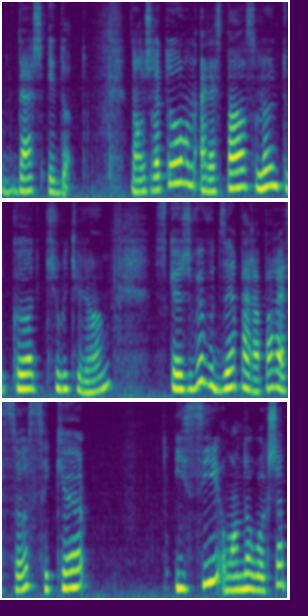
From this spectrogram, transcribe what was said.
Dash et Dot. Donc, je retourne à l'espace Learn to Code Curriculum. Ce que je veux vous dire par rapport à ça, c'est que ici, Wonder Workshop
